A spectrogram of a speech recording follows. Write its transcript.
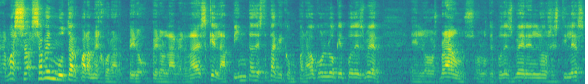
además saben mutar para mejorar, pero, pero la verdad es que la pinta de este ataque comparado con lo que puedes ver en los Browns o lo que puedes ver en los Steelers,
